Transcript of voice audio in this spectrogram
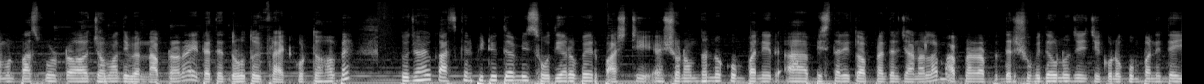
এমন পাসপোর্ট জমা দিবেন না আপনারা, এটাতে দ্রুতই ফ্লাইট করতে হবে। তো যাই হোক, আজকের ভিডিওতে আমি সৌদি আরবের পাঁচটি স্বনামধন্য কোম্পানির বিস্তারিত আপনাদের জানালাম। আপনারা আপনাদের সুবিধা অনুযায়ী যে কোনো কোম্পানিতেই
